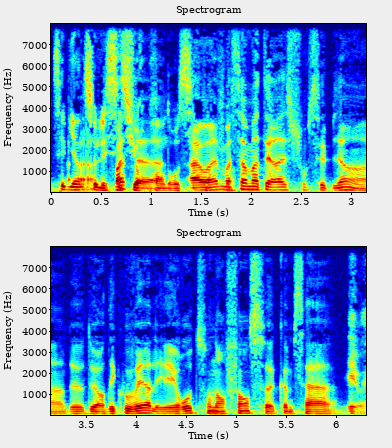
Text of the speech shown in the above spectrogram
C'est bien de se laisser surprendre aussi. Ah ouais, moi ça m'intéresse. Je trouve c'est bien hein, de, de, redécouvrir les héros de son enfance euh, comme ça. Et ouais.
